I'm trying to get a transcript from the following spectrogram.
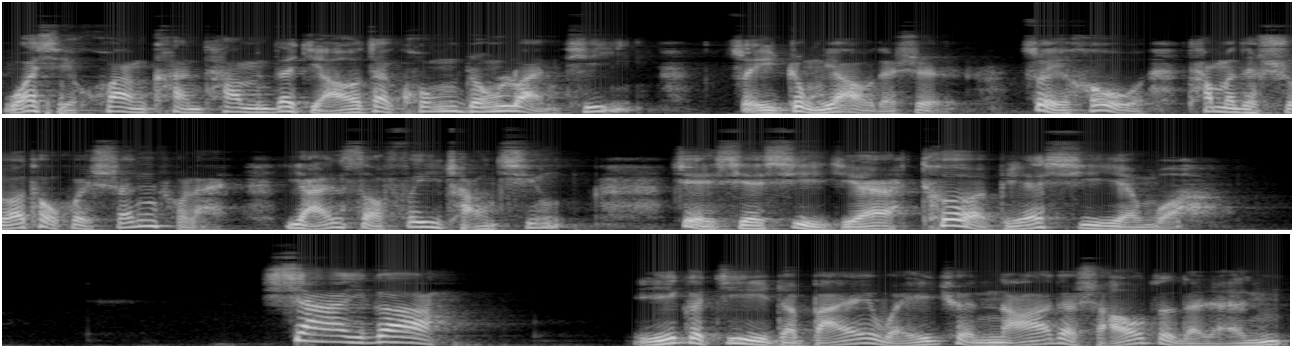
我喜欢看他们的脚在空中乱踢。最重要的是，最后他们的舌头会伸出来，颜色非常青。这些细节特别吸引我。下一个，一个系着白围裙、拿着勺子的人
